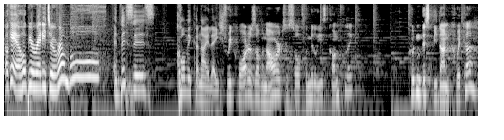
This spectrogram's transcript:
Okay, I hope you're ready to rumble. And this is Comic Annihilation. Three quarters of an hour to solve the Middle East conflict? Couldn't this be done quicker?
